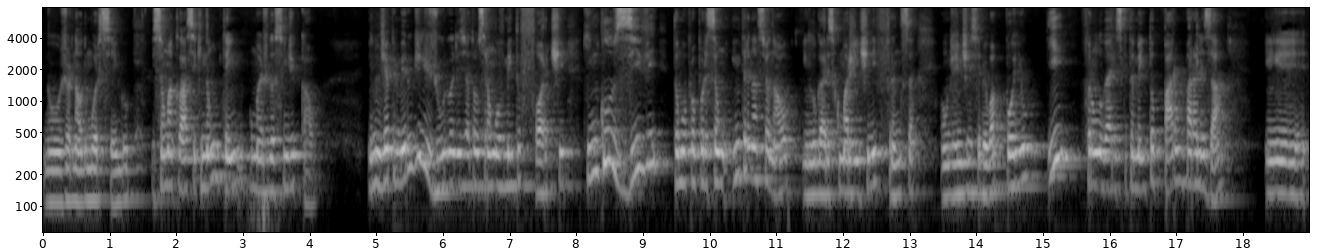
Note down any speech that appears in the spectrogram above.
no Jornal do Morcego, e são uma classe que não tem uma ajuda sindical. E no dia 1 de julho eles já trouxeram um movimento forte que inclusive tomou proporção internacional em lugares como Argentina e França, onde a gente recebeu apoio e foram lugares que também toparam paralisar, e,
